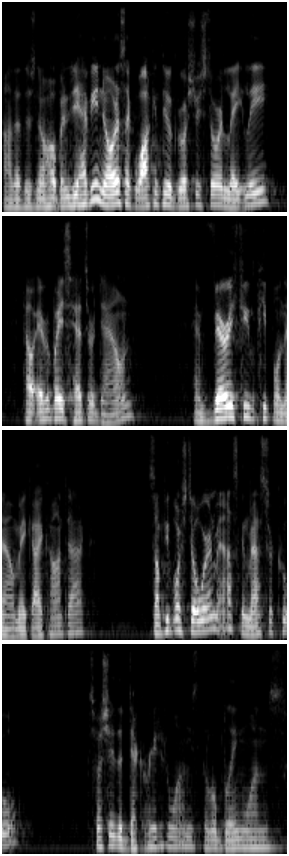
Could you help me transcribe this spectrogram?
uh, that there's no hope. And have you noticed, like walking through a grocery store lately, how everybody's heads are down? And very few people now make eye contact. Some people are still wearing masks, and masks are cool, especially the decorated ones, the little bling ones.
